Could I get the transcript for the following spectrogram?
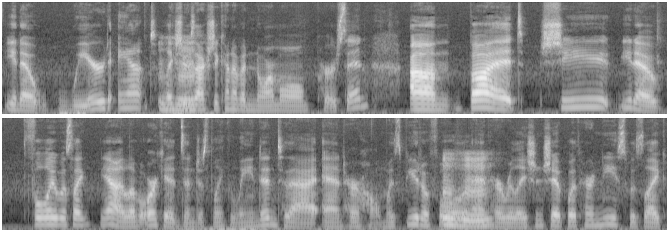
you know weird aunt like she was Mhm. actually kind of a normal person um but she you know fully was like yeah i love orchids and just like leaned into that and her home was beautiful Mhm. and her relationship with her niece was like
